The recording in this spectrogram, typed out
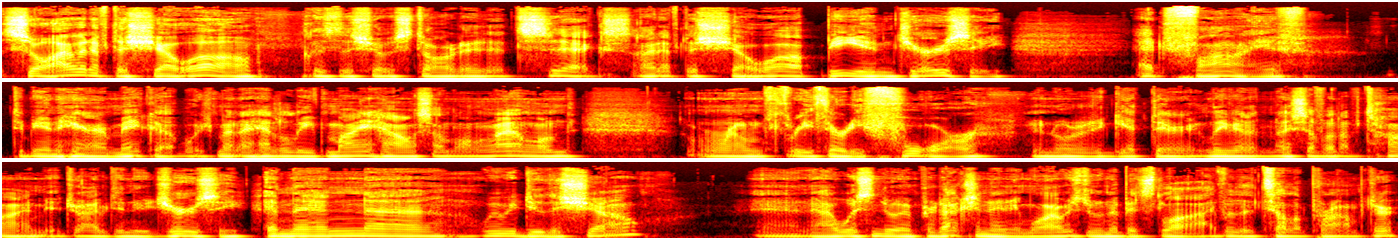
So I would have to show up because the show started at six. I'd have to show up, be in Jersey at five to be in hair and makeup, which meant I had to leave my house on Long Island around 3.34 in order to get there, leaving myself enough time to drive to New Jersey. And then uh, we would do the show. And I wasn't doing production anymore. I was doing the bits live with a teleprompter.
